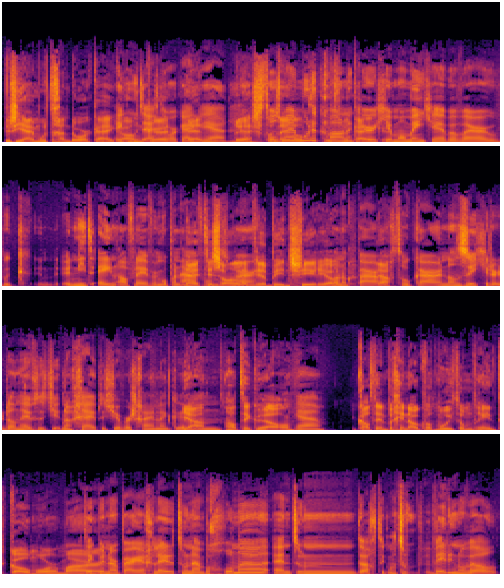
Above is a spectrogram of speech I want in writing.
Dus jij moet gaan doorkijken, Ik moet echt doorkijken, en ja. de rest van Volgens mij moet ik gewoon een keertje kijken. een momentje hebben waar ik niet één aflevering op een Nee, avond. het is wel een lekkere binge-serie ook. Gewoon een paar ja. achter elkaar en dan zit je er, dan heeft het je, dan grijpt het je waarschijnlijk. En Ja, dan, had ik wel. ja. Ik had in het begin ook wat moeite om erin te komen hoor. Maar Want ik ben er een paar jaar geleden toen aan begonnen. En toen dacht ik, want toen weet ik nog wel.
